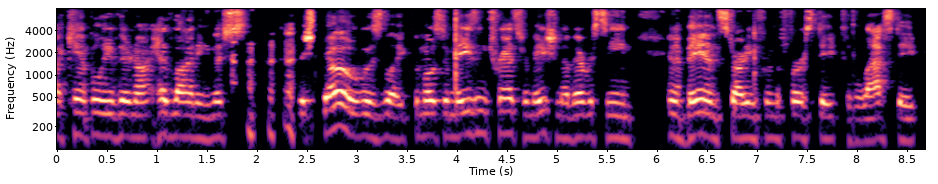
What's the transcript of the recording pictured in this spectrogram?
I can't believe they're not headlining this. the show was like the most amazing transformation I've ever seen in a band, starting from the first date to the last date.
